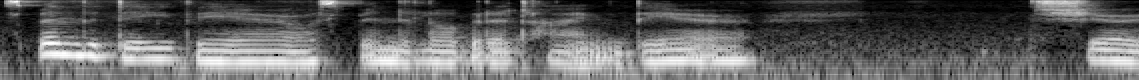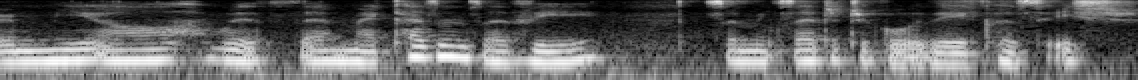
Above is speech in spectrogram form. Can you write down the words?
spend the day there or spend a little bit of time there, share a meal with them. My cousins are there, so I'm excited to go there because it's,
